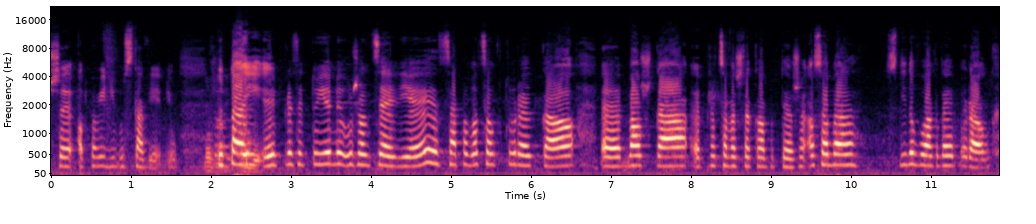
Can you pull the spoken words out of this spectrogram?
przy odpowiednim ustawieniu. Tutaj y, prezentujemy urządzenie, za pomocą którego e, można e, pracować na komputerze. Osoba z niedowładem rąk,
